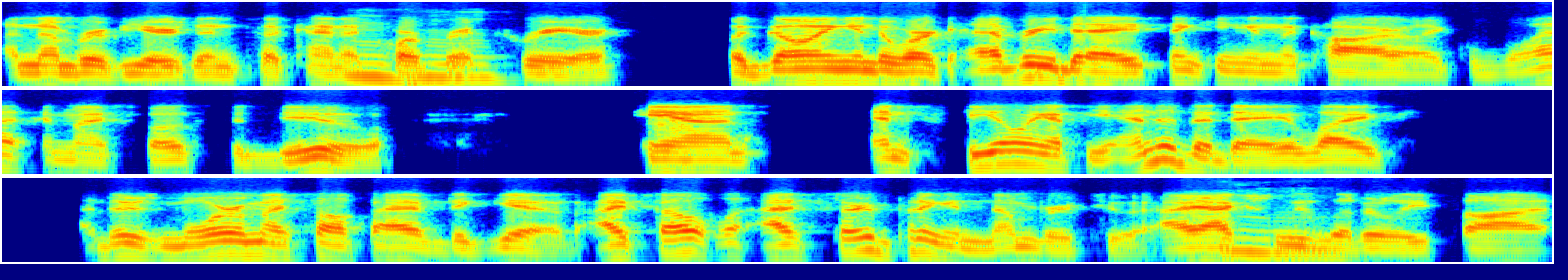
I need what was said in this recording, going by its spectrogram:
a number of years into kind of mm-hmm. corporate career, but going into work every day, thinking in the car, like, what am I supposed to do? And, and feeling at the end of the day, like, there's more of myself I have to give. I felt like I started putting a number to it. I actually mm. literally thought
